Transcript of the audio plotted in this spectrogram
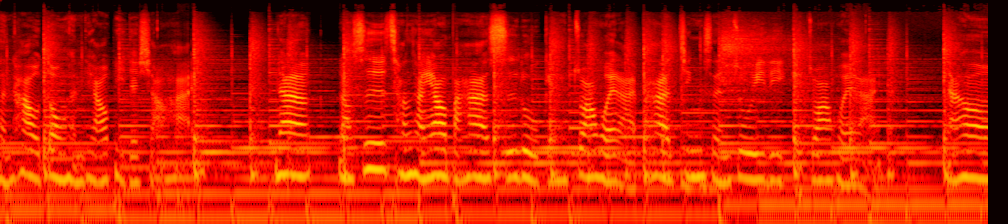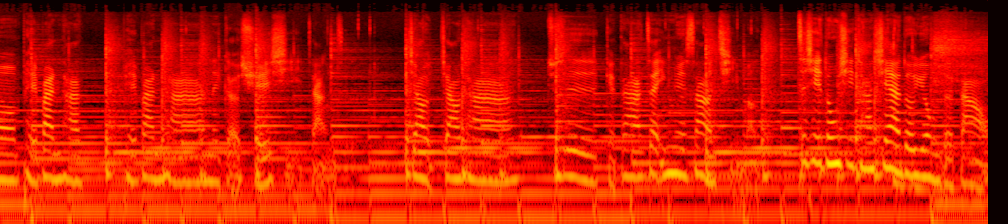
很好动、很调皮的小孩。那老师常常要把他的思路给抓回来，把他的精神注意力给抓回来，然后陪伴他，陪伴他那个学习这样子，教教他，就是给大家在音乐上的启蒙，这些东西他现在都用得到，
